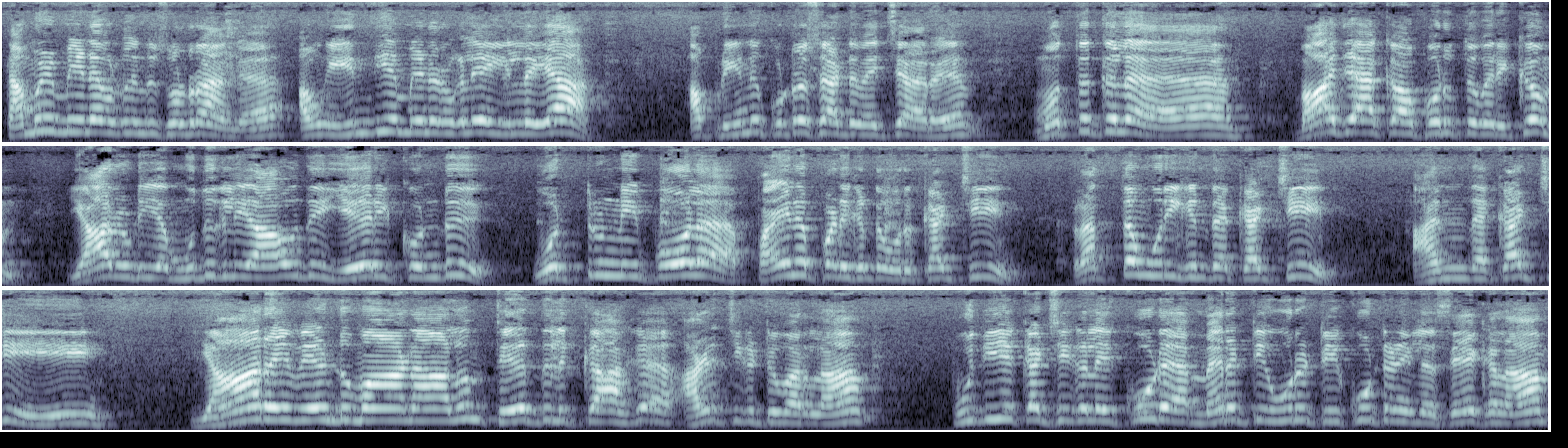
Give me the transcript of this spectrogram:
தமிழ் மீனவர்கள் என்று சொல்றாங்க. அவங்க இந்திய மீனவர்களே இல்லையா? அப்படின்னு குற்றச்சாட்டு வச்சாரு. மொத்தத்துல பாஜக பொறுத்த வரைக்கும் யாருடைய முதுகிலையாவது ஏறிக்கொண்டு ஒற்றுண்ணி போல பயணப்படுகின்ற ஒரு கட்சி ரத்தம் உரிகின்ற கட்சி அந்த கட்சி யாரை வேண்டுமானாலும் தேர்தலுக்காக அழைச்சிக்கிட்டு வரலாம். புதிய கட்சிகளை கூட மிரட்டி உருட்டி கூட்டணியில சேர்க்கலாம்.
